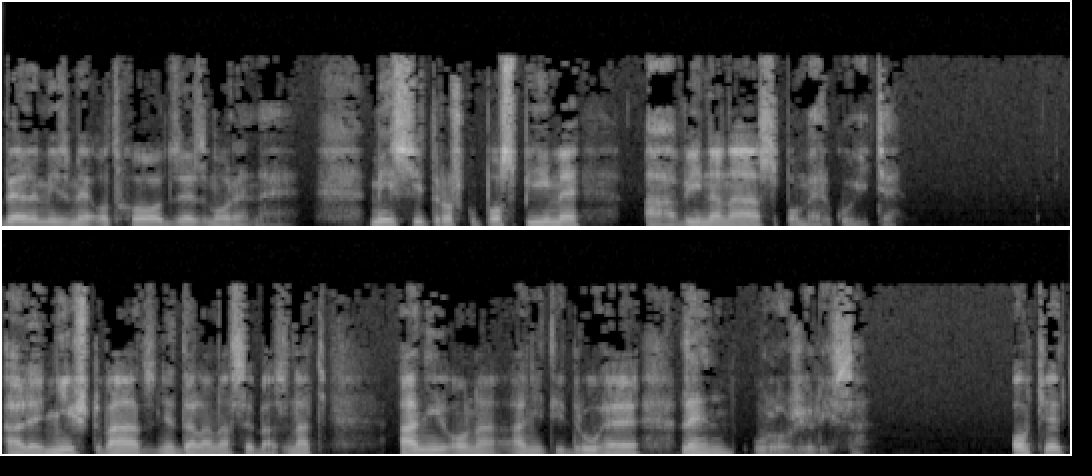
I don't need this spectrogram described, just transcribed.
Veľmi sme od chôdze zmorené. My si trošku pospíme a vy na nás pomerkujte. Ale nič vác nedala na seba znať, ani ona, ani tí druhé, len uložili sa. Otec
